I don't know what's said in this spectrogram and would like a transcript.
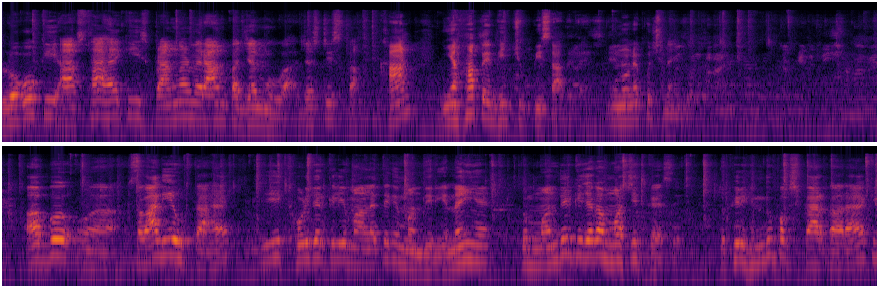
लोगों की आस्था है कि इस प्रांगण में राम का जन्म हुआ। जस्टिस खान यहाँ पे भी चुप्पी साध गए उन्होंने कुछ नहीं बोला। अब सवाल ये उठता है कि थोड़ी देर के लिए मान लेते हैं कि मंदिर ये नहीं है। तो मंदिर की जगह मस्जिद कैसे? तो फिर हिंदू पक्षकार कह रहा है कि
